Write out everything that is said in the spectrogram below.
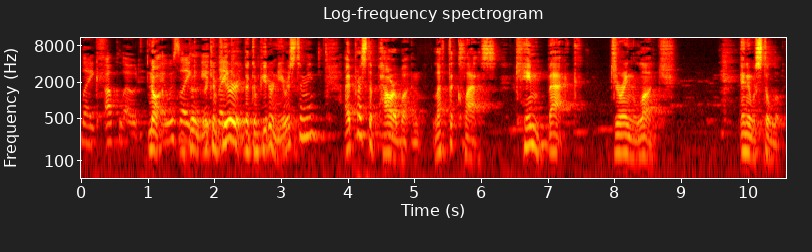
like upload. No, it was like the, the it, computer. Like, the computer nearest to me. I pressed the power button, left the class, came back during lunch, and it was still loading.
